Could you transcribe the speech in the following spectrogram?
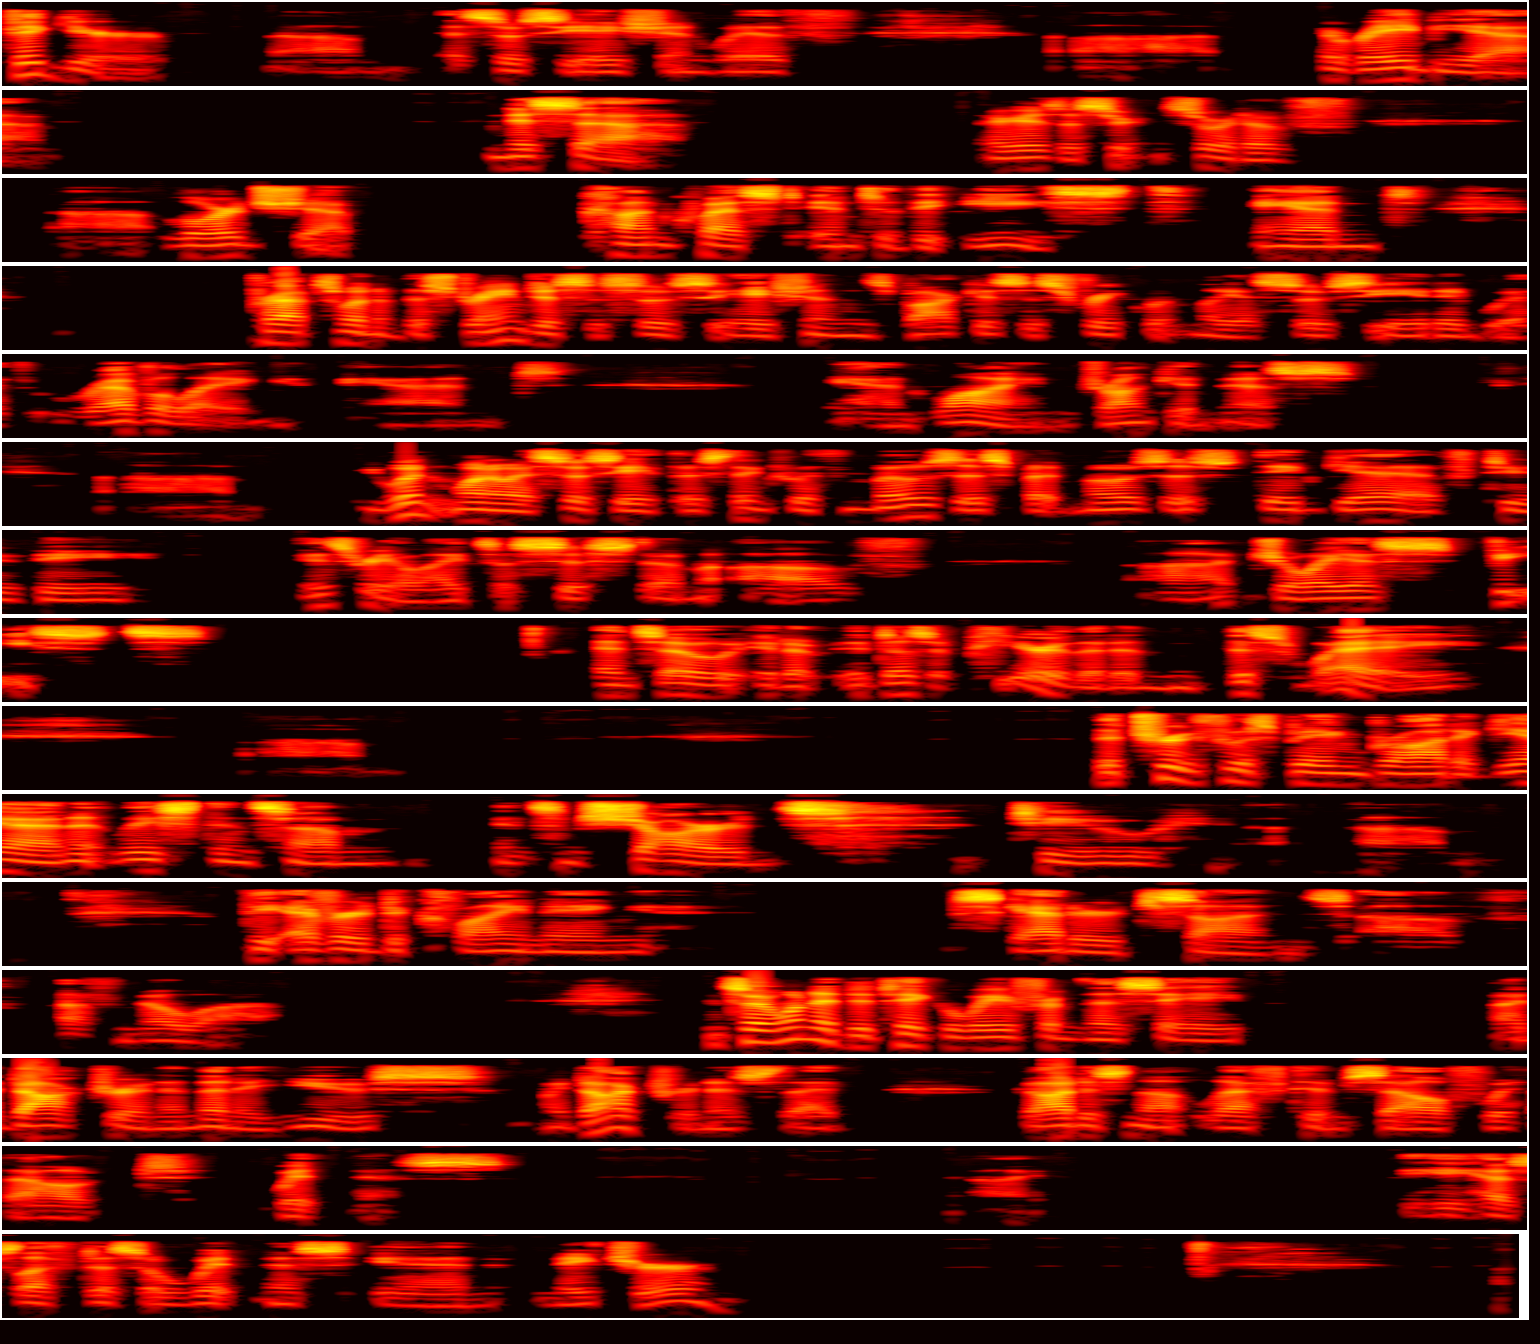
figure um, association with uh, Arabia, Nysa. There is a certain sort of uh, lordship, conquest into the east, and perhaps one of the strangest associations, Bacchus is frequently associated with reveling and and wine, drunkenness. Um, you wouldn't want to associate those things with Moses, but Moses did give to the Israelites a system of uh, joyous feasts. And so it, it does appear that in this way, um, the truth was being brought again, at least in some in some shards, to um, the ever declining, scattered sons of of Noah. And so I wanted to take away from this a a doctrine and then a use. My doctrine is that God has not left himself without witness. Uh, he has left us a witness in nature.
